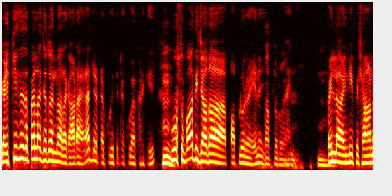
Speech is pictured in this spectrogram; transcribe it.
ਗਾਇਕੀ ਦੇ ਤਾਂ ਪਹਿਲਾਂ ਜਦੋਂ ਇਹਨਾਂ ਦਾ ਰਿਕਾਰਡ ਆਇਆ ਨਾ ਜਿਹੜਾ ਟਕੂਏ ਤੇ ਟਕੂਆ ਖੜਕੇ ਹੂੰ। ਉਸ ਤੋਂ ਬਾਅਦ ਹੀ ਜ਼ਿਆਦਾ ਪਪੂਲਰ ਹੋਏ ਨੇ। ਪਾਪੂਲਰ ਹੋਇਆ ਹਾਂਜੀ। ਪਹਿਲਾਂ ਇੰਨੀ ਪਛਾਣ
